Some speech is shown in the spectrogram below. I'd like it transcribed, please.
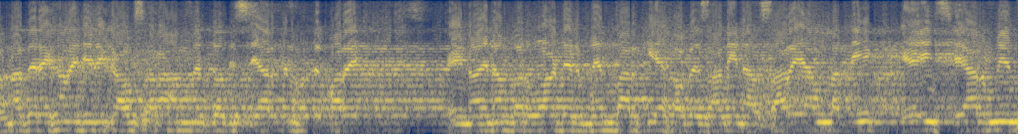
আপনাদের এখানে যিনি কাউসার আহমেদ যদি চেয়ারম্যান হতে পারে, এই নয় নম্বর ওয়ার্ডের মেম্বার কে হবে জানি না। সারে আল্লাহ ঠিক এই চেয়ারম্যান,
